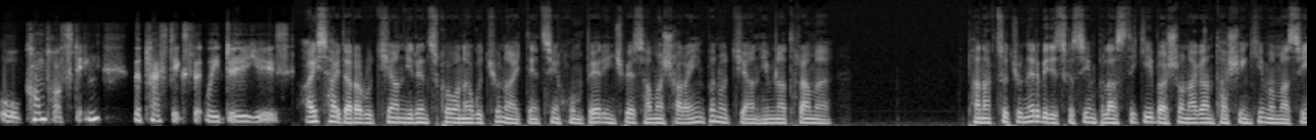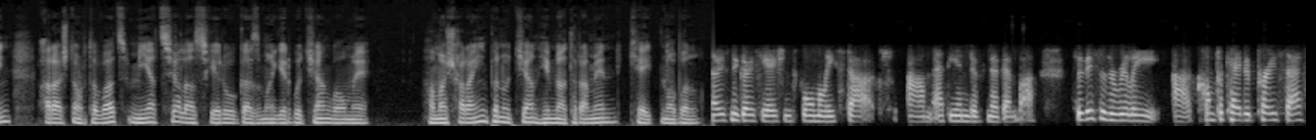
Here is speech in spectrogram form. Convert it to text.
or composting the plastics that we do use. Այս հայտարարության իրենց կողմնակցությունը այդտենցին խումբեր ինչպես համաշխարհային բնության հիմնադրամը Փանակցություններ պիտի սկսին պլաստիկի բաշոնական թաշինքի մասին առաջնորդված Միացյալ Աշխարհի գազագերբության կողմէ Համաշխարհային բնության հիմնադրամեն Kate Noble. Those negotiations formally start um, at the end of November. So this is a really uh, complicated process.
